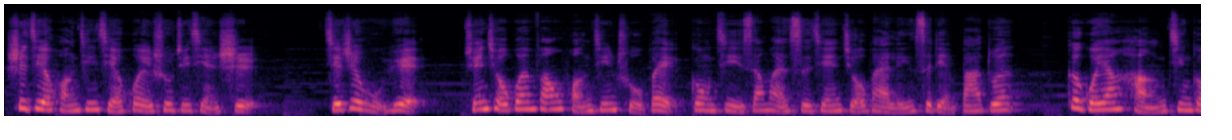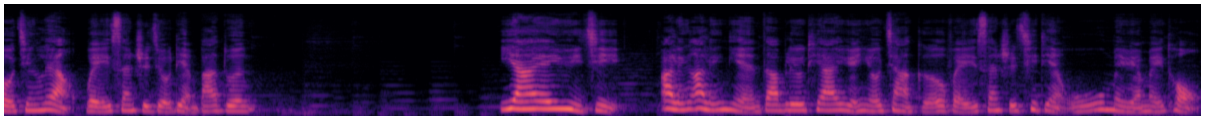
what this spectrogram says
世界黄金协会数据显示，截至五月，全球官方黄金储备共计三万四千九百零四点八吨，各国央行净购金量为三十九点八吨。EIA 预计，二零二零年 WTI 原油价格为三十七点五五美元每桶，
